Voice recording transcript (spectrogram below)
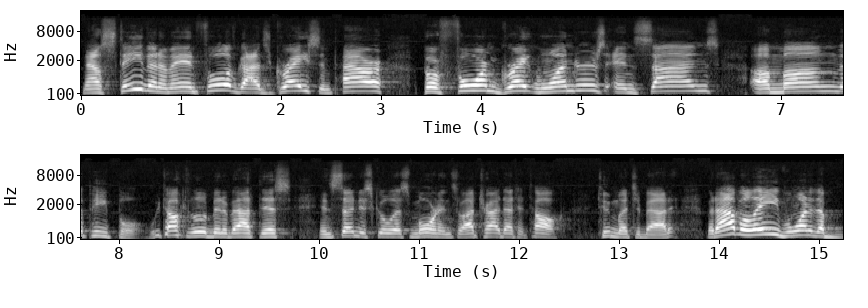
Now Stephen, a man full of God's grace and power, performed great wonders and signs among the people. We talked a little bit about this in Sunday school this morning, so I tried not to talk too much about it. But I believe one of the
